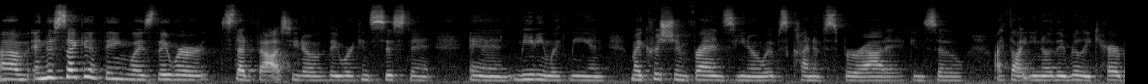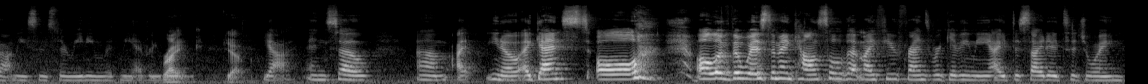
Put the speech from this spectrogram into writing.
Um, and the second thing was they were steadfast, you know, they were consistent in meeting with me. And my Christian friends, you know, it was kind of sporadic. And so I thought, you know, they really care about me since they're meeting with me every Right. week. Yeah. Yeah. And so, um, I, you know, against all, all of the wisdom and counsel that my few friends were giving me, I decided to join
